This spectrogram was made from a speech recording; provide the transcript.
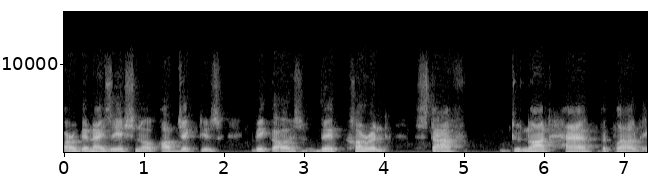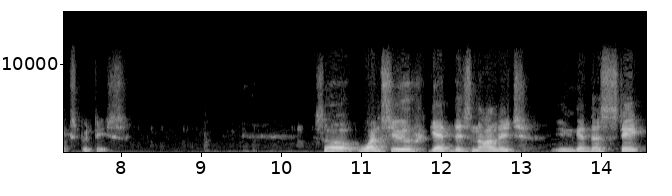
organizational objectives because their current staff do not have the cloud expertise. So once you get this knowledge, you get the state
